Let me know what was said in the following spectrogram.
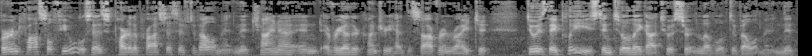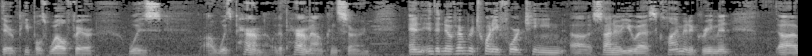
burned fossil fuels as part of the process of development, and that China and every other country had the sovereign right to do as they pleased until they got to a certain level of development, and that their people's welfare was uh, was paramount, the paramount concern. And in the November 2014 uh, Sino-U.S. climate agreement, uh,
